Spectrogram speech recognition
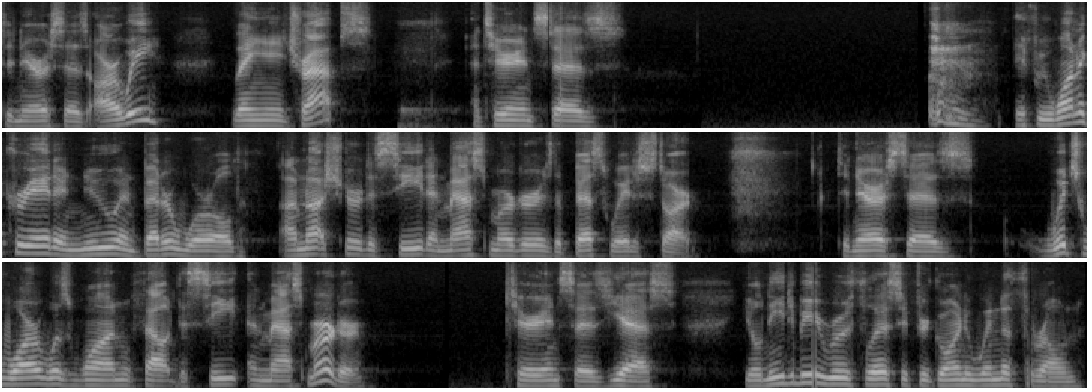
Daenerys says, Are we? Laying any traps? And Tyrion says, If we want to create a new and better world, I'm not sure deceit and mass murder is the best way to start. Daenerys says, Which war was won without deceit and mass murder? Tyrion says, Yes. You'll need to be ruthless if you're going to win the throne.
